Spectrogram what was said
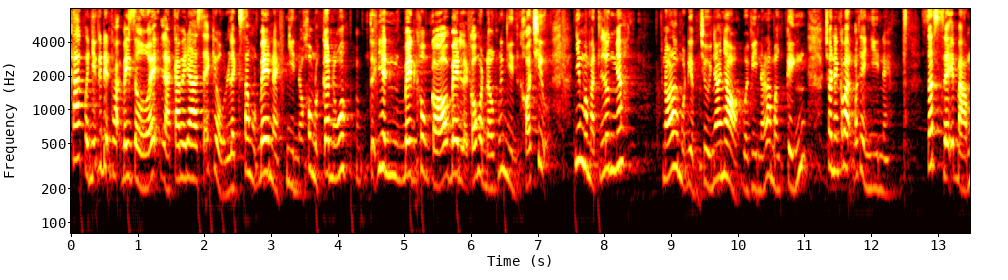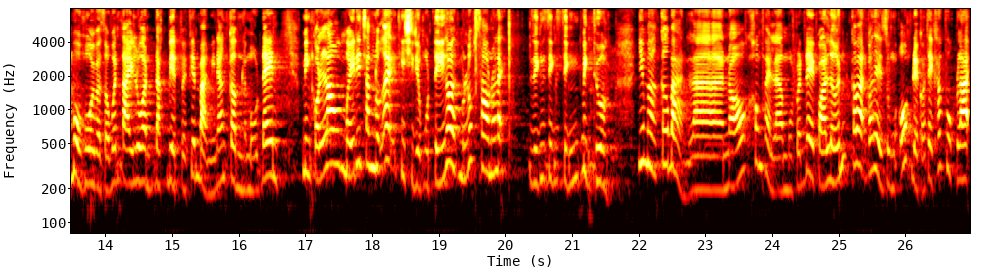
Khác với những cái điện thoại bây giờ ấy là camera sẽ kiểu lệch sang một bên này Nhìn nó không được cân đúng không? Tự nhiên bên không có, bên lại có một đống nhìn khó chịu. Nhưng mà mặt lưng nhá nó là một điểm trừ nho nhỏ bởi vì nó là bằng kính. Cho nên các bạn có thể nhìn này rất dễ bám mồ hôi và dấu vân tay luôn. Đặc biệt với phiên bản mình đang cầm là màu đen. Mình có lau mấy đi chăng nữa ấy, thì chỉ được một tí thôi một lúc sau nó lại dính dính dính bình thường. Nhưng mà cơ bản là nó không phải là một vấn đề quá lớn. Các bạn có thể dùng ốp để có thể khắc phục lại.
